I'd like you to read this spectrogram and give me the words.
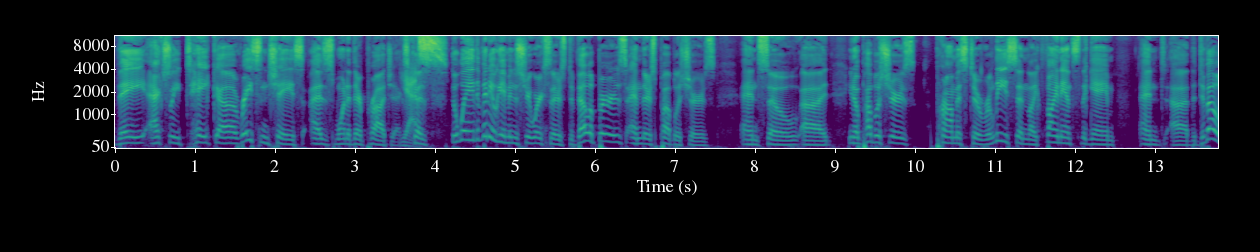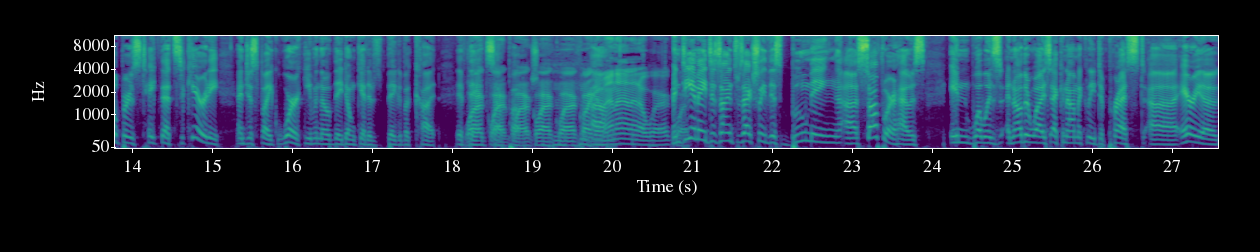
they actually take uh, Race and Chase as one of their projects. Yes. Because the way the video game industry works, there's developers and there's publishers, and so uh, you know publishers promise to release and like finance the game. And uh, the developers take that security and just like work, even though they don't get as big of a cut if they had self-published. work, work, work. No, no, no, no, work, And work. DMA Designs was actually this booming uh, software house in what was an otherwise economically depressed uh, area,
